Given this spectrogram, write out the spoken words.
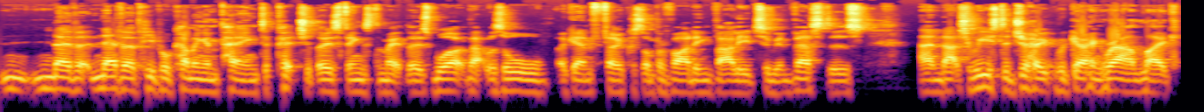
never never people coming and paying to pitch at those things to make those work. That was all again focused on providing value to investors. And actually, we used to joke we're going around like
